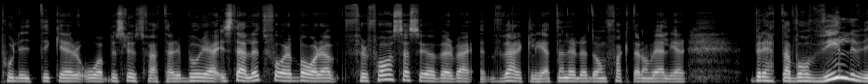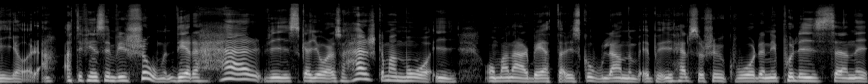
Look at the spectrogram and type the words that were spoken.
politiker och beslutsfattare börjar istället för att bara förfasa sig över ver verkligheten eller de fakta de väljer berätta vad vill vi göra? Att det finns en vision. Det är det här vi ska göra. Så här ska man må i om man arbetar i skolan, i hälso och sjukvården, i polisen, i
